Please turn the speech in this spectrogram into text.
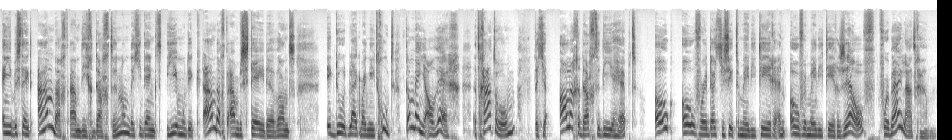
En je besteedt aandacht aan die gedachten. Omdat je denkt, hier moet ik aandacht aan besteden. Want ik doe het blijkbaar niet goed. Dan ben je al weg. Het gaat erom dat je alle gedachten die je hebt ook over dat je zit te mediteren en over mediteren zelf voorbij laat gaan.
